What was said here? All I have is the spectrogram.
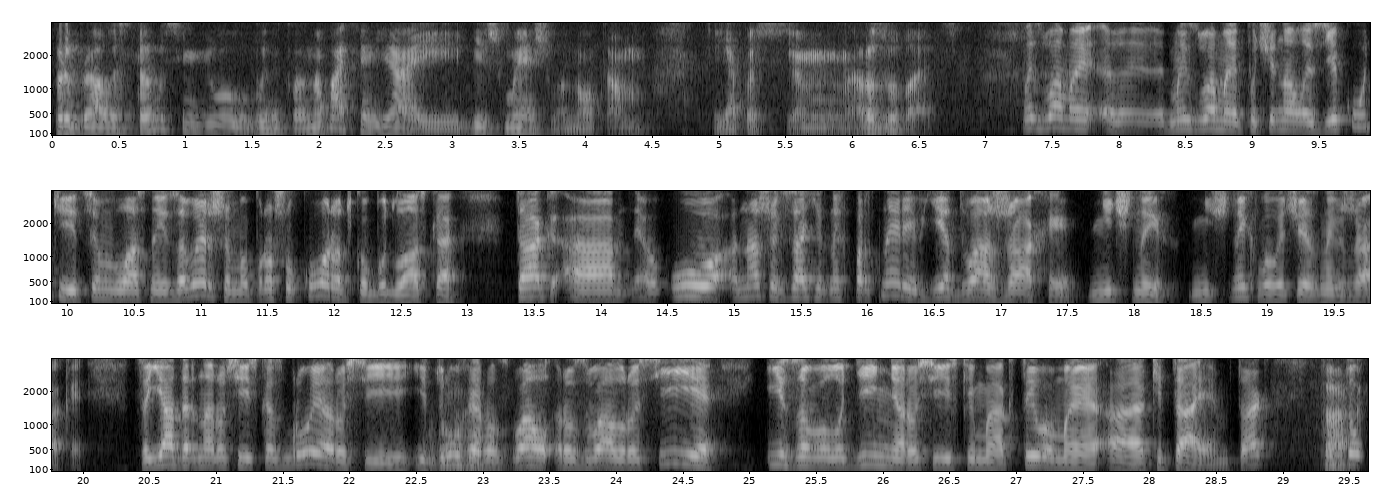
прибрали стару сім'ю, виникла нова сім'я, і більш-менш воно там якось ем, розвивається. Ми з вами е, ми з вами починали з Якутії. Цим власне і завершимо. Прошу коротко, будь ласка. Так а у наших західних партнерів є два жахи нічних, нічних величезних жахи. Це ядерна російська зброя Росії, і друге розвал розвал Росії і заволодіння російськими активами а, Китаєм. Так Так. Тобто,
